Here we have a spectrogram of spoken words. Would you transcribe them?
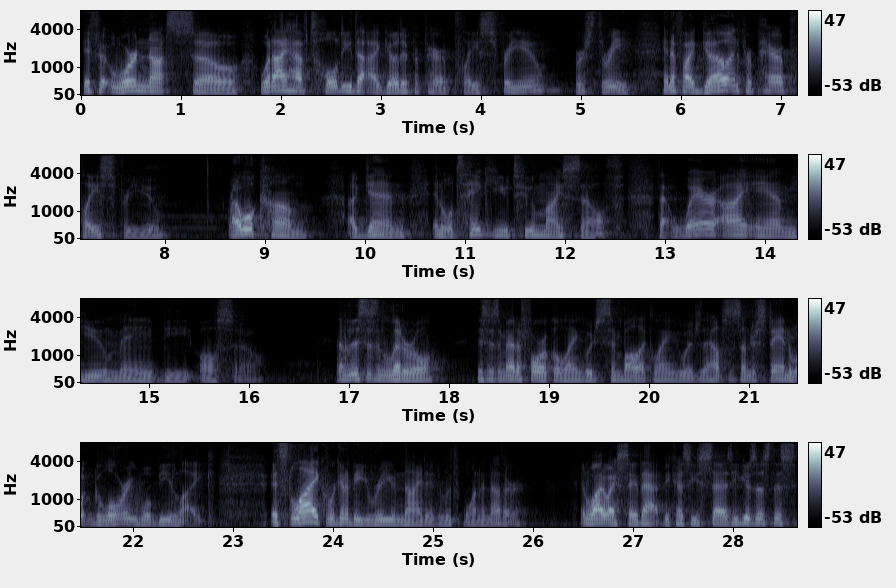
If it were not so, would I have told you that I go to prepare a place for you? Verse 3 And if I go and prepare a place for you, I will come again and will take you to myself, that where I am, you may be also. Now, this isn't literal. This is a metaphorical language, symbolic language that helps us understand what glory will be like. It's like we're going to be reunited with one another. And why do I say that? Because he says, he gives us this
